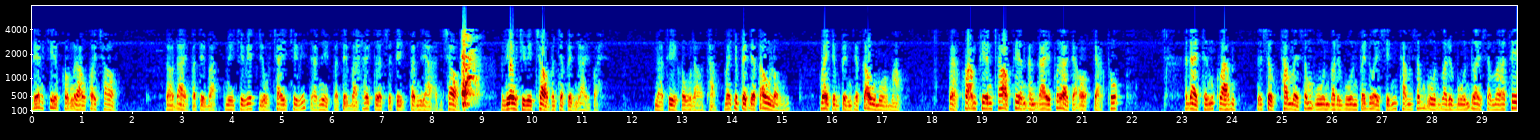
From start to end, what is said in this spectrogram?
เลี้ยงชีพของเราก็ชอบ เราได้ปฏิบัติมีชีวิตอยู่ใช้ชีวิต อันนี้ปฏิบัติให้เกิดสติปัญญาอันชอบ เลี้ยงชีวิตชอบมันจะเป็นไรไป หน้าที่ของเราทำไม่จำเป็นจะต้องหลง ไม่จำเป็นจะต้องมัวเมาความเพียรชอบเพียรอันใดเพื่อจะออกจากทุกข์ได้ถึงความ สุขทำให้สมบูรณ์บริบูรณ์ไปด้วยศีลทำสมบูรณ์บริบูรณ์ด้วยสมาธิ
